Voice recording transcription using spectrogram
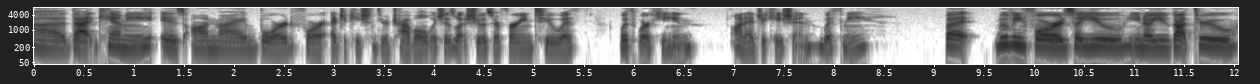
uh, that Cami is on my board for education through travel, which is what she was referring to with with working on education with me. But moving forward, so you you know you got through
